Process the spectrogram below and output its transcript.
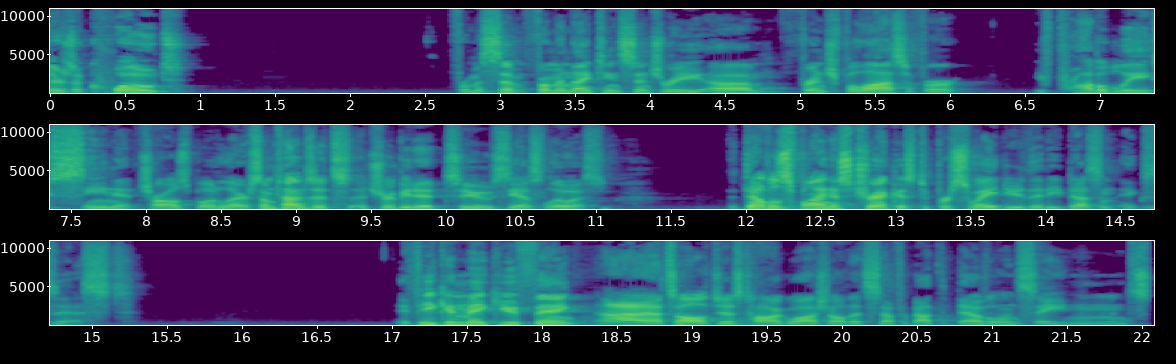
there's a quote from a, from a 19th century um, French philosopher. You've probably seen it, Charles Baudelaire. Sometimes it's attributed to C.S. Lewis. The devil's finest trick is to persuade you that he doesn't exist. If he can make you think, ah, that's all just hogwash, all that stuff about the devil and Satan and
